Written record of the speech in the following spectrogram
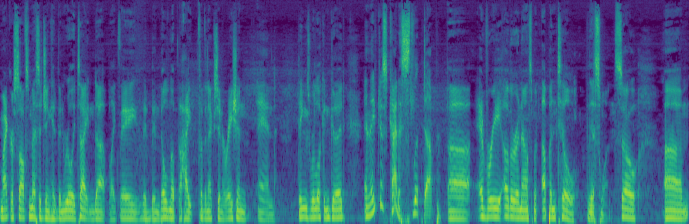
Microsoft's messaging had been really tightened up. Like they they'd been building up the hype for the next generation, and things were looking good. And they've just kind of slipped up uh, every other announcement up until this one. So, um,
